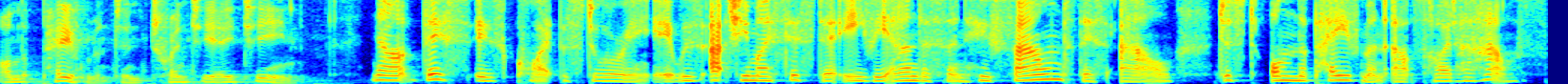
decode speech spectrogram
on the pavement in 2018. Now, this is quite the story. It was actually my sister, Evie Anderson, who found this owl just on the pavement outside her house.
